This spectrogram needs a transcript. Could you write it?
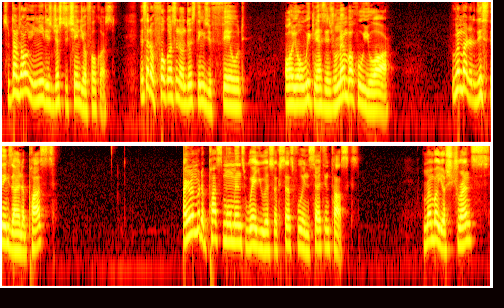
sometimes all you need is just to change your focus. Instead of focusing on those things you failed or your weaknesses, remember who you are. Remember that these things are in the past And remember the past moments where you were successful in certain tasks. Remember your strengths.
